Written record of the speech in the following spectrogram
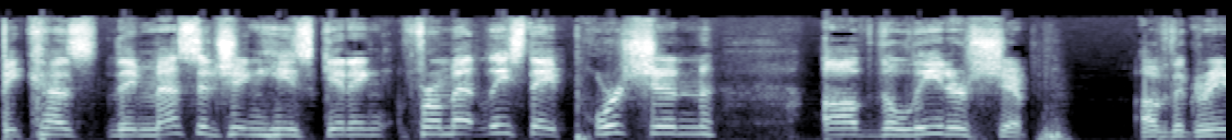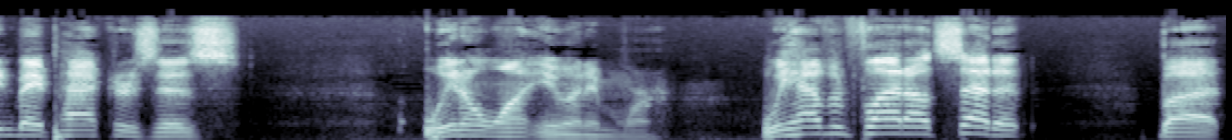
Because the messaging he's getting from at least a portion of the leadership of the Green Bay Packers is we don't want you anymore. We haven't flat out said it, but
